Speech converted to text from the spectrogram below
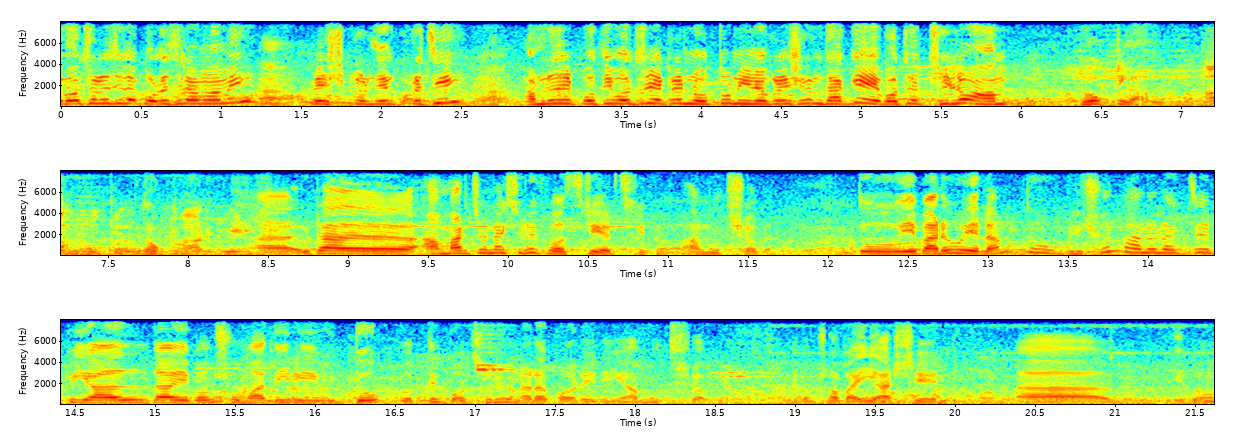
এবছরে যেটা বলেছিলাম আমি বেশ কিছুদিন করেছি। আমাদের প্রতি বছরই একটা নতুন ইনোগ্রেশন থাকে এবছর ছিল আম ধোকলা ধোকলা ওটা আমার জন্য অ্যাকচুয়ালি ফার্স্ট ইয়ার ছিল আম উৎসবে। তো এবারেও এলাম তো ভীষণ ভালো লাগছে। পিয়ালদা এবং সোমাদির এই উদ্যোগ প্রত্যেক বছরই ওনারা করেন এই আম উৎসব। এবং সবাই আসেন এবং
